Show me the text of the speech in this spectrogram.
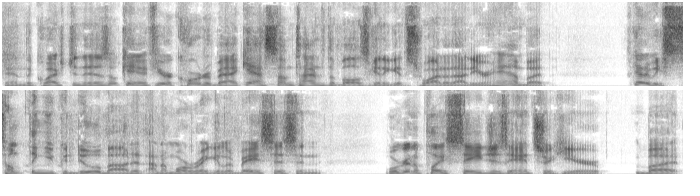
and the question is, okay, if you're a quarterback, yeah, sometimes the ball's going to get swatted out of your hand, but there's got to be something you can do about it on a more regular basis. And we're going to play Sage's answer here, but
